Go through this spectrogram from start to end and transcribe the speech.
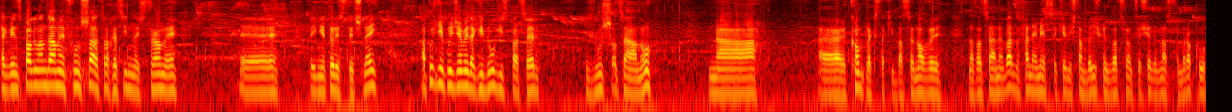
Tak więc poglądamy Funchal trochę z innej strony, e, tej nieturystycznej. A później pójdziemy taki długi spacer wzdłuż oceanu na e, kompleks taki basenowy nad oceanem. Bardzo fajne miejsce. Kiedyś tam byliśmy w 2017 roku.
